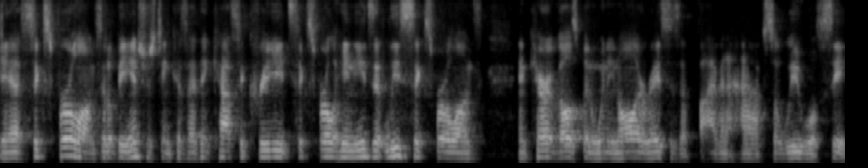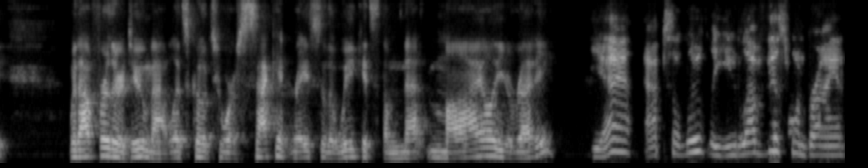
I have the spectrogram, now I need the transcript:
Yeah, six furlongs. It'll be interesting because I think Casa Creed six furlongs. He needs at least six furlongs and Caravel's been winning all her races at five and a half. So we will see. Without further ado, Matt, let's go to our second race of the week. It's the Met Mile. You ready? Yeah, absolutely. You love this one, Brian.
